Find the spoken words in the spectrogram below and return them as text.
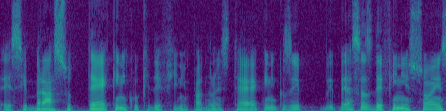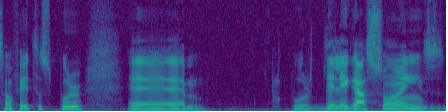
esse braço técnico que define padrões técnicos e, e essas definições são feitas por é, por delegações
